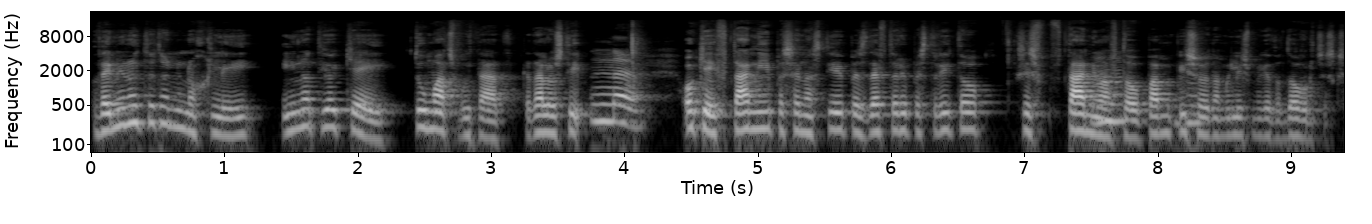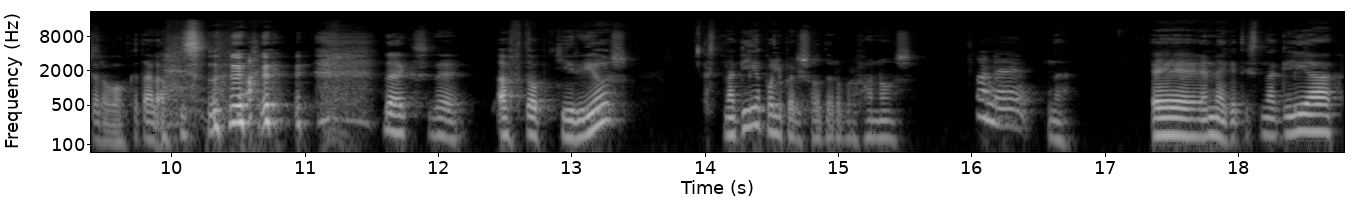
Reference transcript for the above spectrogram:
δεν είναι ότι τον ενοχλεί, είναι ότι, ok, okay, too much with that. Κατάλαβες τι. Ναι. Ok, okay, φτάνει, είπες ένα αστείο, είπες δεύτερο, είπες τρίτο. Ξέρεις, φτάνει mm. αυτό. Πάμε πίσω mm. να μιλήσουμε για οδοντόβουρτσες, ξέρω εγώ. Κατάλαβες. Εντάξει, ναι. Αυτό κυρίως. Στην Αγγλία πολύ περισσότερο προφανώς. Α, ναι. Ναι. Ε, ναι, γιατί στην Αγγλία.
